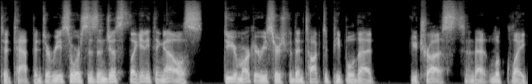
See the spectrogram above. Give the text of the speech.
to tap into resources and just like anything else, do your market research, but then talk to people that you trust and that look like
